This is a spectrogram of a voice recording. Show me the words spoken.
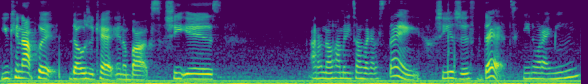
You cannot put Doja Cat in a box. She is I don't know how many times I gotta say. She is just that. You know what I mean?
